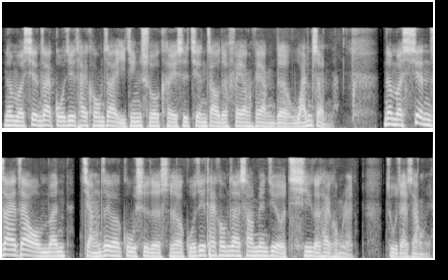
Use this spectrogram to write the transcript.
那么现在国际太空站已经说可以是建造的非常非常的完整了。那么现在在我们讲这个故事的时候，国际太空站上面就有七个太空人住在上面。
